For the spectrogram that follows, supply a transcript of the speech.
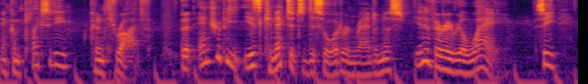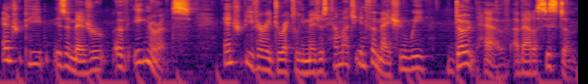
and complexity can thrive. But entropy is connected to disorder and randomness in a very real way. See, entropy is a measure of ignorance. Entropy very directly measures how much information we don't have about a system.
